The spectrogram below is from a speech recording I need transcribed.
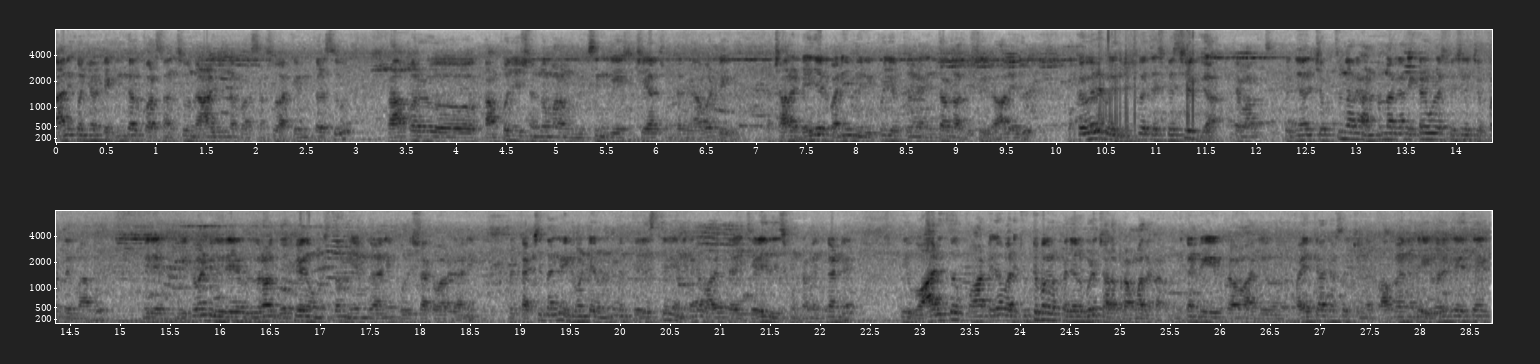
దానికి కొంచెం టెక్నికల్ పర్సన్స్ నాలెడ్జ్ ఉన్న పర్సన్స్ ఆ కెమికల్స్ ప్రాపర్ కంపోజిషన్లో మనం మిక్సింగ్ చేసి చేయాల్సి ఉంటుంది కాబట్టి చాలా డేంజర్ పని. మీరు ఇప్పుడు చెప్తున్నారు ఎంత నా దృష్టికి రాలేదు. ఒకవేళ మీరు దృష్టికి స్పెసిఫిక్గా కొంచెం చెప్తున్నారు అంటున్నారు కానీ ఇక్కడ కూడా స్పెసిఫిక్గా చెప్పట్లేదు మాకు. మీరు ఇటువంటి వివరాలు గోప్యంగా ఉంచుతాం మేము కానీ పోలీస్ శాఖ వారు కానీ మీరు ఖచ్చితంగా ఇటువంటి మేము తెలిస్తే ఎందుకంటే వారికి చర్యలు తీసుకుంటాం. ఎందుకంటే ఇది వారితో పాటుగా వారి చుట్టుపక్కల ప్రజలు కూడా చాలా ప్రమాదకరం. ఎందుకంటే ఈ ప్ర- వచ్చిన బయటకాకస్ ప్రాబ్లం ఏంటంటే ఎవరికైతే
